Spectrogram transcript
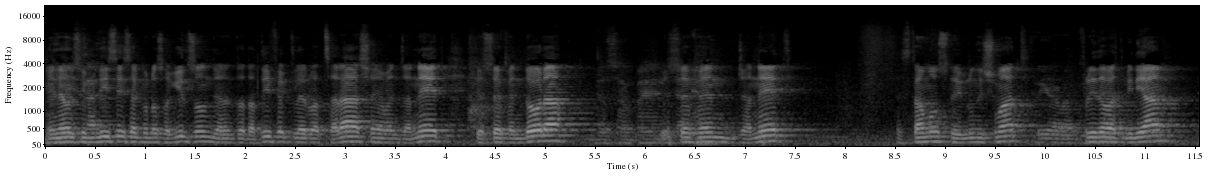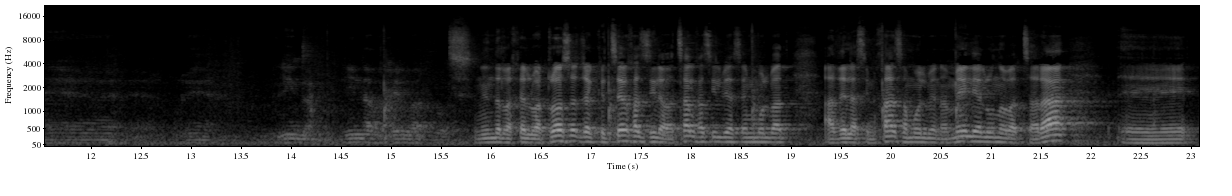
Elian Simlice, Isaac Rosa Gilson, Janet Ratife, Claire Batzara, Shaya Ben Janet, Yosef Ben Dora, Yosef Ben Janet, Estamos, Leilun Ishmat, Frida Bat- Miriam, Linda. Linda Rachel Bat Rosa, Jack Petzel, Hasila Bat Salja, Silvia Samuel Bat Adela Simcha, Samuel Ben Amelia, Luna Bat Sara, eh,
